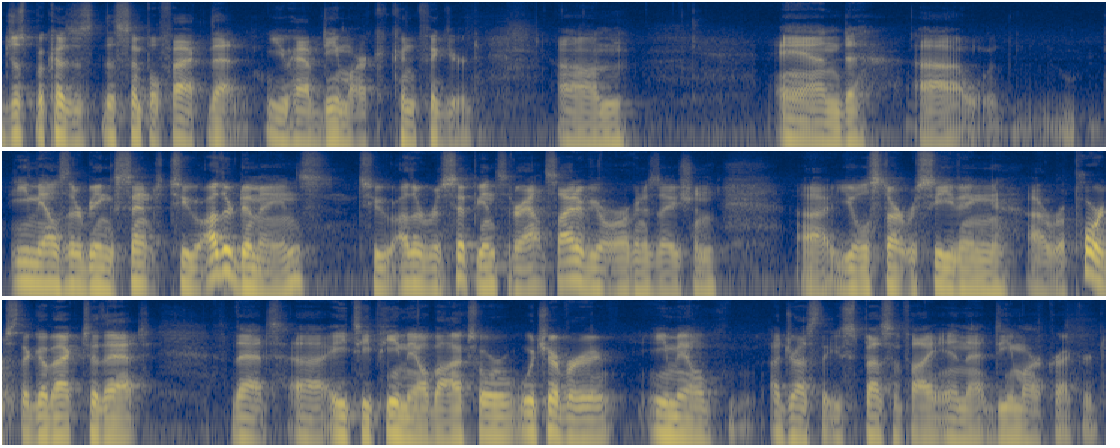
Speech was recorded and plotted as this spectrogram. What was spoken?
just because the simple fact that you have DMARC configured. Um, and uh, emails that are being sent to other domains, to other recipients that are outside of your organization, uh, you'll start receiving uh, reports that go back to that, that uh, ATP mailbox or whichever email address that you specify in that DMARC record.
